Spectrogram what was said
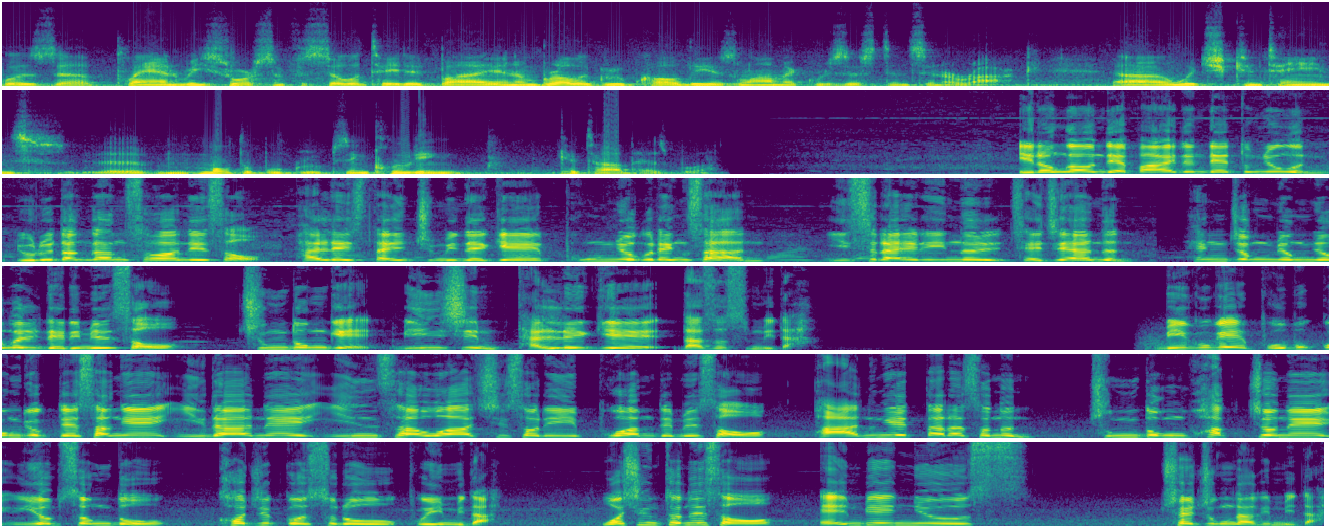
was uh, planned, resourced, and facilitated by an umbrella group called the Islamic Resistance in Iraq, uh, which contains uh, multiple groups, including Kitab Hezbollah. 이런 가운데 바이든 대통령은 요르단강 서안에서 팔레스타인 주민에게 폭력을 행사한 이스라엘인을 제재하는 행정명령을 내리면서 중동계 민심 달래기에 나섰습니다. 미국의 보복 공격 대상에 이란의 인사와 시설이 포함되면서 반응에 따라서는 중동 확전의 위험성도 커질 것으로 보입니다. 워싱턴에서 MBN 뉴스 최중락입니다.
